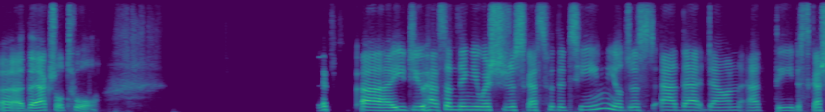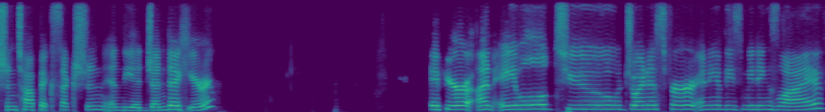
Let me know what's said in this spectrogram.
uh, the actual tool. If uh, you do have something you wish to discuss with the team, you'll just add that down at the discussion topic section in the agenda here. If you're unable to join us for any of these meetings live,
